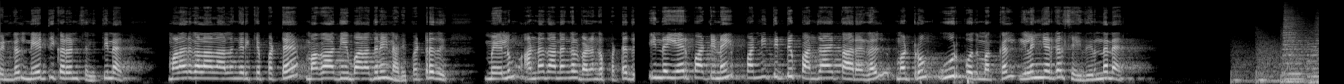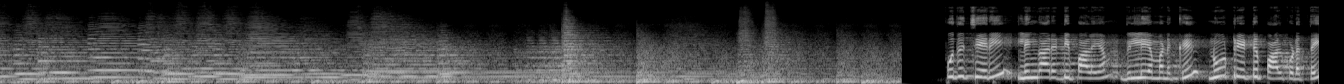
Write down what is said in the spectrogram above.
பெண்கள் நேர்த்திக்கடன் செலுத்தினர். மலர்களால் அலங்கரிக்கப்பட்ட மகா தீபாராதனை நடைபெற்றது. மேலும் அன்னதானங்கள் வழங்கப்பட்டது. இந்த ஏற்பாட்டினை பன்னித்திட்டு பஞ்சாயத்தாரர்கள் மற்றும் ஊர் பொதுமக்கள் இளைஞர்கள் செய்திருந்தனர். புதுச்சேரி லிங்காரெட்டிப்பாளையம் வில்லியம்மனுக்கு நூற்றி எட்டு பால் குடத்தை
